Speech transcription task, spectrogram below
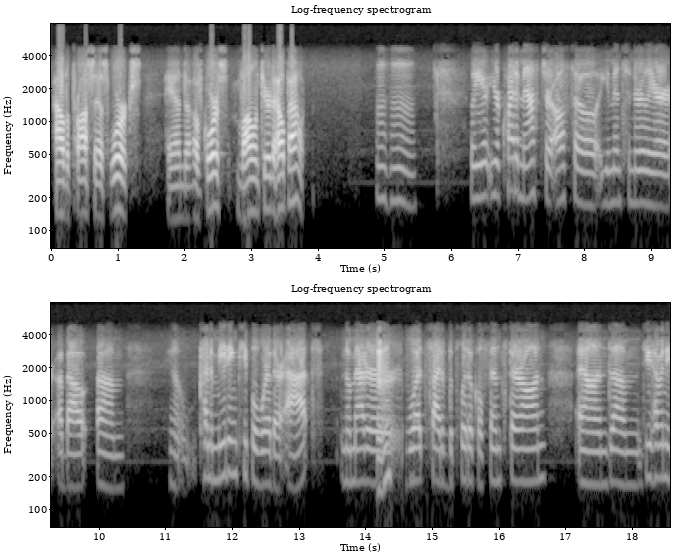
how the process works and uh, of course volunteer to help out. Mhm well you're you're quite a master also you mentioned earlier about um, you know kind of meeting people where they're at no matter mm-hmm. what side of the political fence they're on. And um, do you have any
